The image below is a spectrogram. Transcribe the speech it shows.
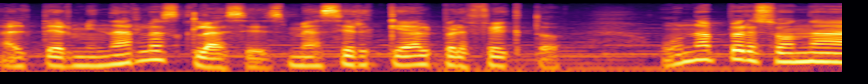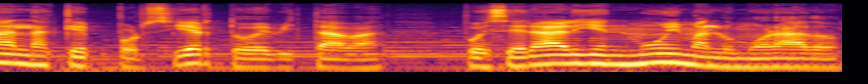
Al terminar las clases me acerqué al prefecto, una persona a la que por cierto evitaba, pues era alguien muy malhumorado,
